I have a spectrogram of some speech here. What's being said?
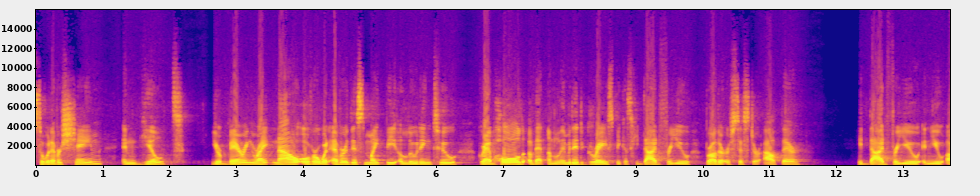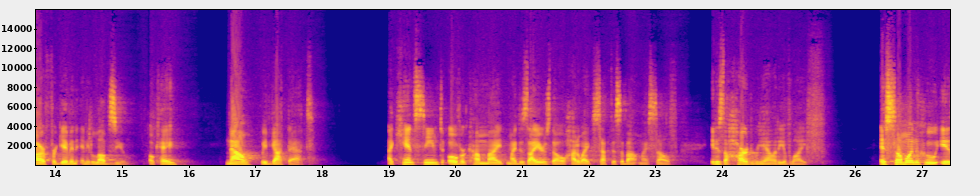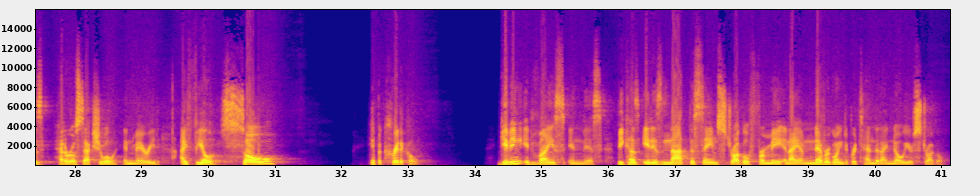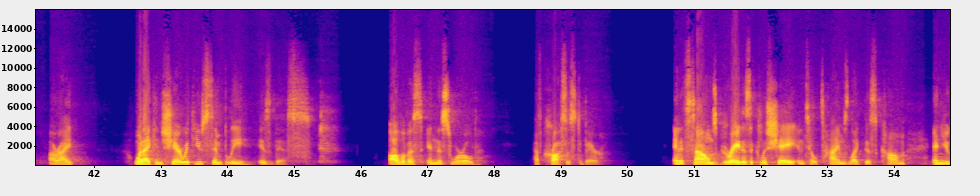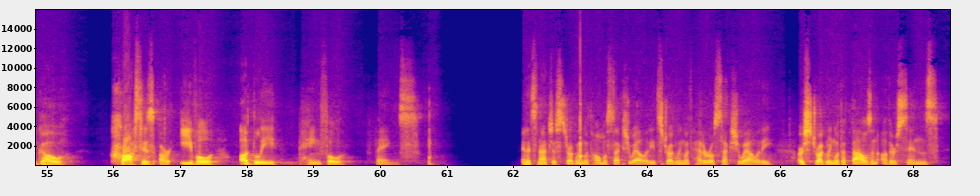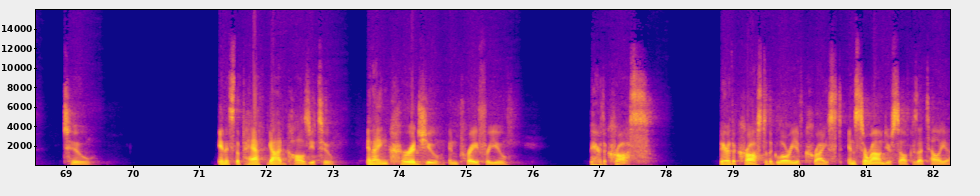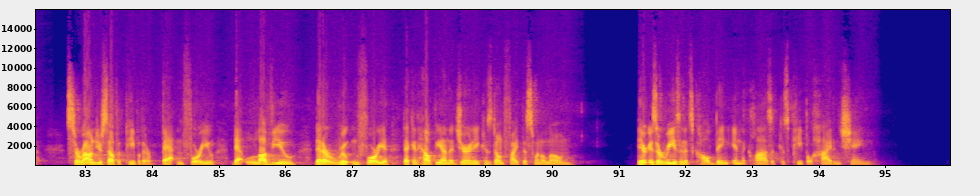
So, whatever shame and guilt you're bearing right now over whatever this might be alluding to, grab hold of that unlimited grace because He died for you, brother or sister out there. He died for you and you are forgiven and He loves you. Okay? Now we've got that. I can't seem to overcome my, my desires, though. How do I accept this about myself? It is the hard reality of life. As someone who is heterosexual and married, I feel so hypocritical giving advice in this because it is not the same struggle for me, and I am never going to pretend that I know your struggle, all right? What I can share with you simply is this all of us in this world have crosses to bear. And it sounds great as a cliche until times like this come and you go, crosses are evil, ugly, painful things. And it's not just struggling with homosexuality, it's struggling with heterosexuality or struggling with a thousand other sins too. And it's the path God calls you to. And I encourage you and pray for you. Bear the cross. Bear the cross to the glory of Christ and surround yourself, because I tell you, surround yourself with people that are batting for you, that love you, that are rooting for you, that can help you on the journey, because don't fight this one alone. There is a reason it's called being in the closet because people hide in shame.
